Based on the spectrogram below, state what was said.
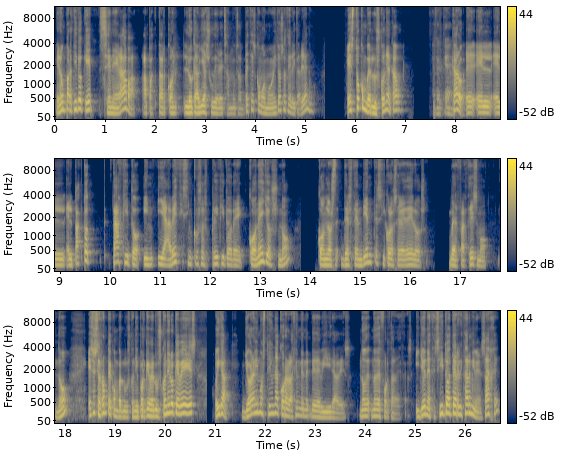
Era un partido que se negaba a pactar con lo que había a su derecha muchas veces, como el movimiento social italiano. Esto con Berlusconi acaba. Claro, el, el, el pacto tácito y, y, a veces incluso explícito de con ellos no, con los descendientes y con los herederos del fascismo, ¿no? Eso se rompe con Berlusconi, porque Berlusconi lo que ve es, oiga, yo ahora mismo estoy en una correlación de, de debilidades, no de, no de fortalezas, y yo necesito aterrizar mi mensaje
